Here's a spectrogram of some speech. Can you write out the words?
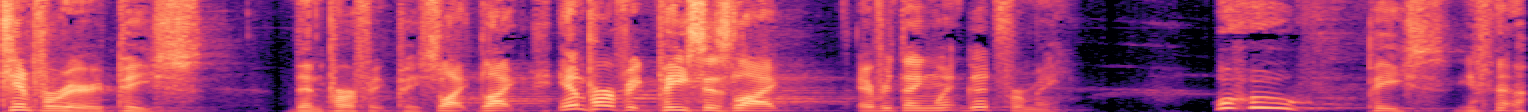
Temporary peace than perfect peace. Like, like imperfect peace is like everything went good for me. Woohoo! Peace. You know,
